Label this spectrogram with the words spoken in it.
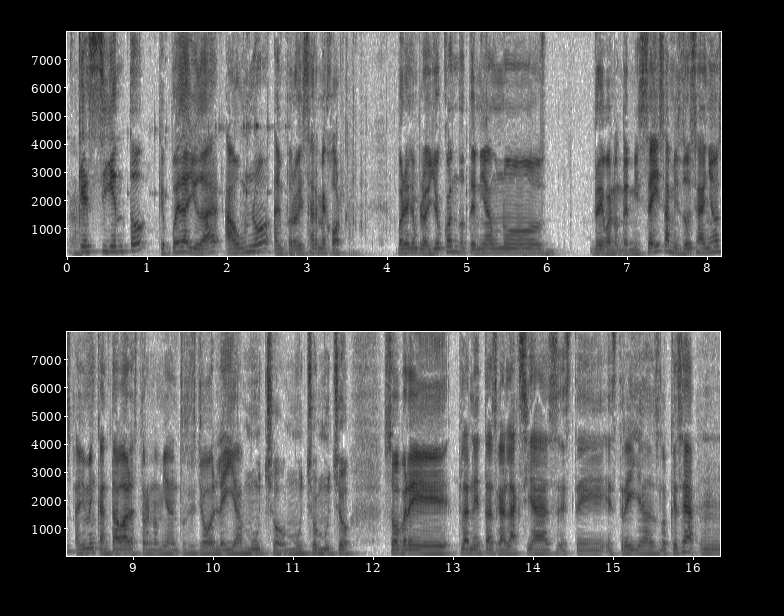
Ajá. que siento que puede ayudar a uno a improvisar mejor. Por ejemplo, yo cuando tenía unos de bueno, de mis 6 a mis 12 años, a mí me encantaba la astronomía, entonces yo leía mucho, mucho, mucho sobre planetas, galaxias, este, estrellas, lo que sea. Mm,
